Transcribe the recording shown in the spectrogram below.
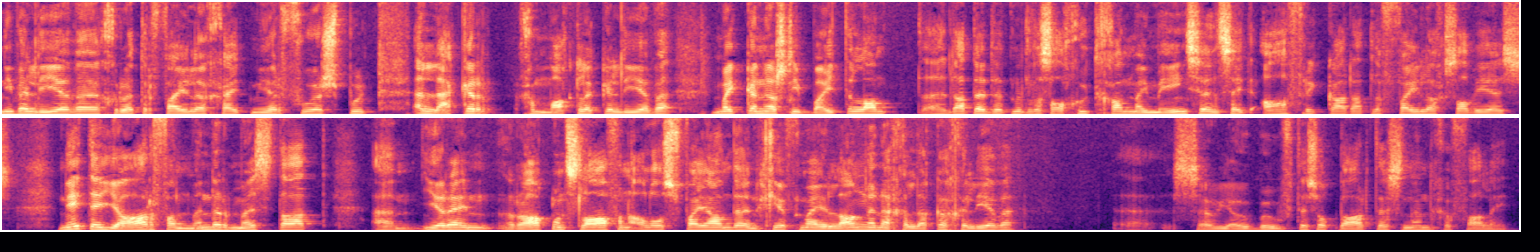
nuwe lewe groter veiligheid meer voorspoed 'n lekker gemaklike lewe my kinders in die buiteland eh, dat dit met hulle sal goed gaan my mense in Suid-Afrika dat hulle veilig sal wees net 'n jaar van minder misdaad Um Here en raak ontslaaf van al ons vyande en gee vir my 'n lang en 'n gelukkige lewe. Uh, sou jou behoeftes ook daartussenin geval het?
